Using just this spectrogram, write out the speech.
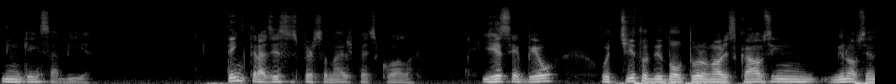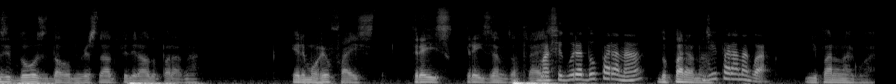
Ninguém sabia tem que trazer esses personagens para a escola. E recebeu o título de doutor honoris causa em 1912 da Universidade Federal do Paraná. Ele morreu faz três, três anos atrás. Uma figura do Paraná. Do Paraná. De Paranaguá. De Paranaguá.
